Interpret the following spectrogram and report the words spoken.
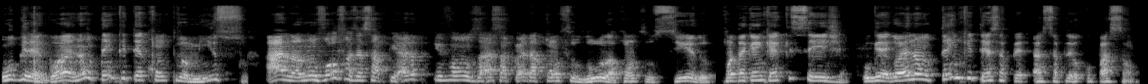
O Gregório não tem que ter compromisso ah, não, não vou fazer essa piada porque vão usar essa piada contra o Lula, contra o Ciro, contra quem quer que seja. O Gregório não tem que ter essa, essa preocupação.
